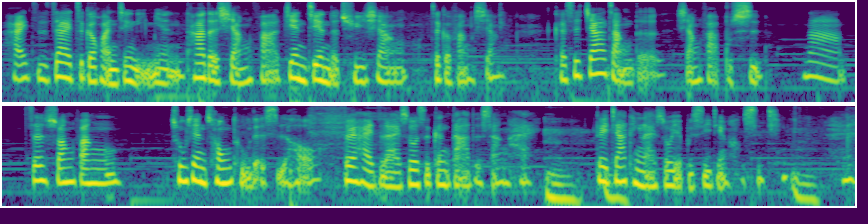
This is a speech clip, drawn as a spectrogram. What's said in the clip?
孩子在这个环境里面，他的想法渐渐的趋向这个方向，可是家长的想法不是，那这双方出现冲突的时候，对孩子来说是更大的伤害，嗯。对家庭来说也不是一件好事情。嗯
